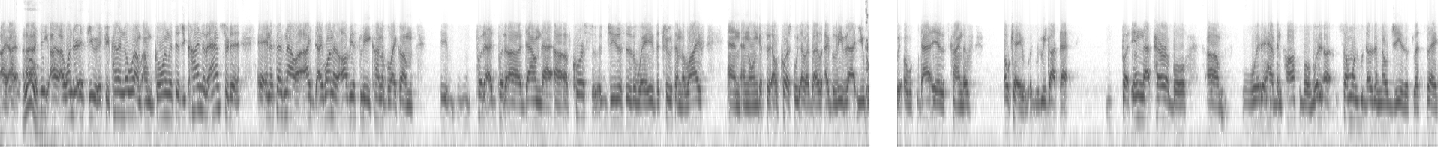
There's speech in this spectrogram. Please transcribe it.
I, I, I think I, I wonder if you if you kind of know where I'm, I'm going with this. You kind of answered it in a sense. Now I I want to obviously kind of like um put put uh, down that uh, of course Jesus is the way, the truth, and the life, and and no one gets to. Of course, we I, I believe that you that is kind of okay. We got that. But in that parable, um, would it have been possible? Would uh, someone who doesn't know Jesus, let's say,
